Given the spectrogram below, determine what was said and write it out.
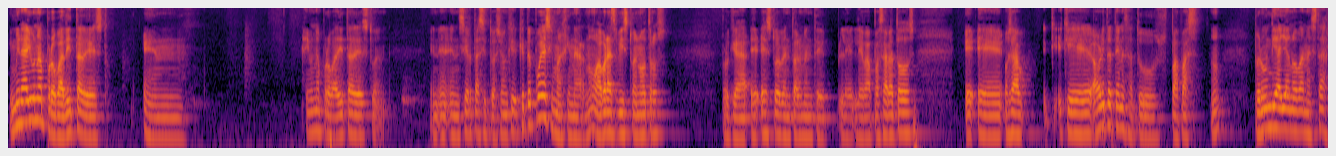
Y mira, hay una probadita de esto. En... Hay una probadita de esto en, en, en cierta situación que, que, te puedes imaginar, ¿no? Habrás visto en otros, porque e, esto eventualmente le, le va a pasar a todos. Eh, eh, o sea, que, que ahorita tienes a tus papás, ¿no? Pero un día ya no van a estar,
